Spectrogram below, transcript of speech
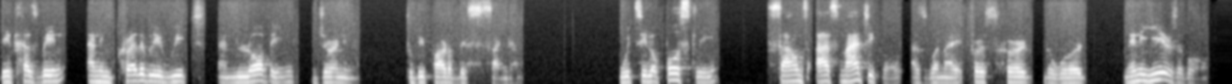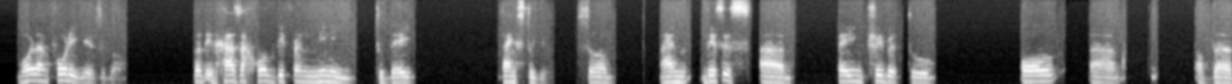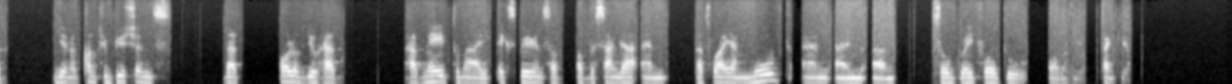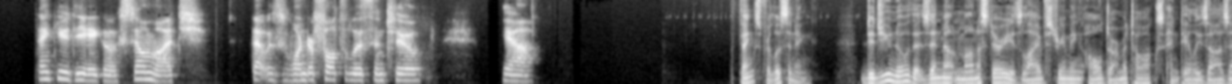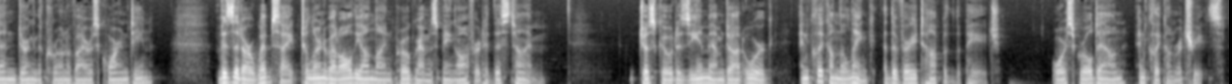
It has been an incredibly rich and loving journey to be part of this Sangha. Huitzilopochtli sounds as magical as when I first heard the word many years ago, more than 40 years ago. But it has a whole different meaning today, thanks to you. So, and this is um, paying tribute to all uh, of the you know contributions that all of you have have made to my experience of, of the sangha and that's why i'm moved and i'm um, so grateful to all of you. Thank you. Thank you diego so much. That was wonderful to listen to. Yeah. Thanks for listening. Did you know that Zen Mountain Monastery is live streaming all Dharma talks and daily Zazen during the coronavirus quarantine? Visit our website to learn about all the online programs being offered at this time. Just go to zmm.org and click on the link at the very top of the page, or scroll down and click on Retreats.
